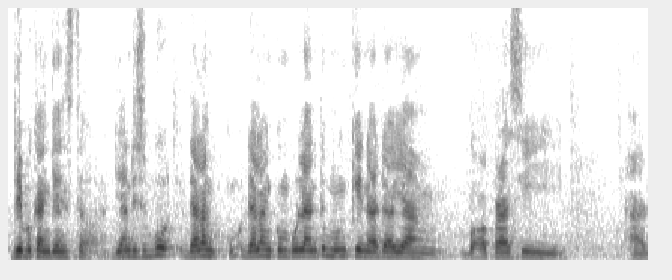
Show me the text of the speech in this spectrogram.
dia bukan gangster. Yang disebut dalam dalam kumpulan tu mungkin ada yang beroperasi uh,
